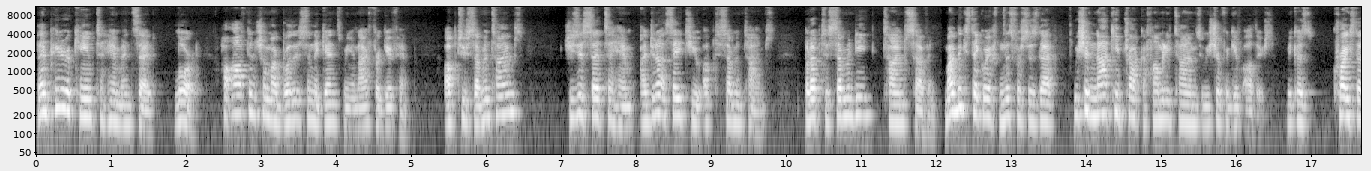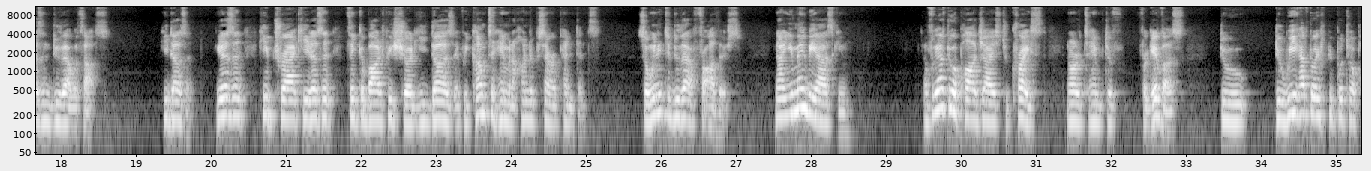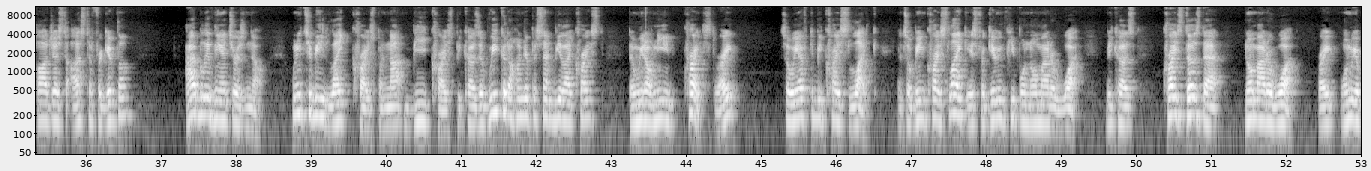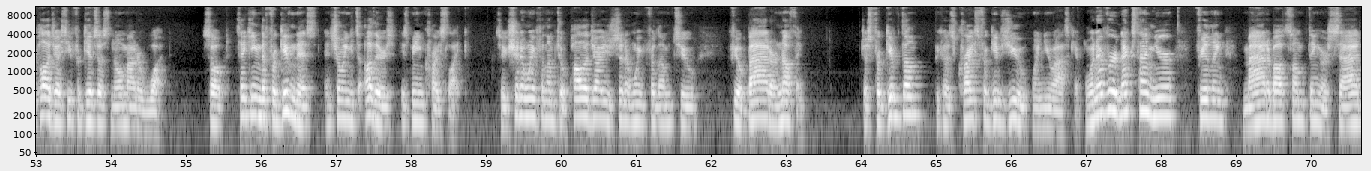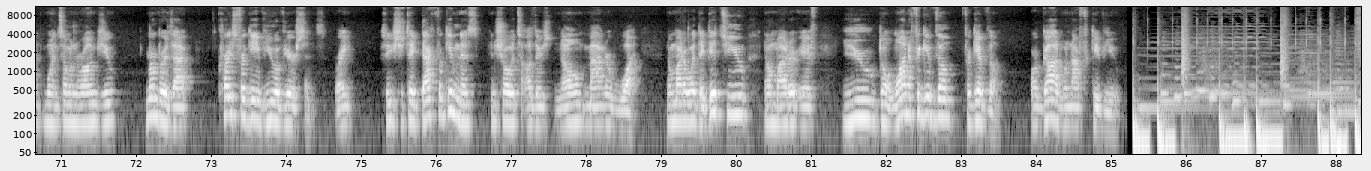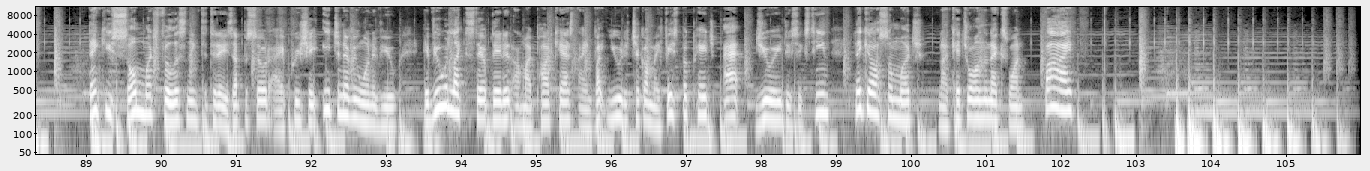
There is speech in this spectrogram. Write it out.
Then Peter came to him and said, Lord, how often shall my brother sin against me and I forgive him? Up to seven times? Jesus said to him, I do not say to you up to seven times, but up to 70 times seven. My biggest takeaway from this verse is that we should not keep track of how many times we should forgive others because Christ doesn't do that with us. He doesn't. He doesn't keep track. He doesn't think about if he should. He does if we come to him in 100% repentance. So we need to do that for others. Now you may be asking, if we have to apologize to Christ in order to him to forgive us, do do we have to wait for people to apologize to us to forgive them? I believe the answer is no. We need to be like Christ, but not be Christ, because if we could 100% be like Christ, then we don't need Christ, right? So we have to be Christ like. And so being Christ like is forgiving people no matter what. Because Christ does that no matter what, right? When we apologize, He forgives us no matter what. So taking the forgiveness and showing it to others is being Christ like. So you shouldn't wait for them to apologize. You shouldn't wait for them to feel bad or nothing. Just forgive them because Christ forgives you when you ask Him. Whenever, next time you're feeling mad about something or sad when someone wrongs you, remember that Christ forgave you of your sins, right? So you should take that forgiveness and show it to others no matter what. No matter what they did to you, no matter if you don't want to forgive them, forgive them, or God will not forgive you. Thank you so much for listening to today's episode. I appreciate each and every one of you. If you would like to stay updated on my podcast, I invite you to check out my Facebook page at GeoA316. Thank you all so much, and I'll catch you on the next one. Bye!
